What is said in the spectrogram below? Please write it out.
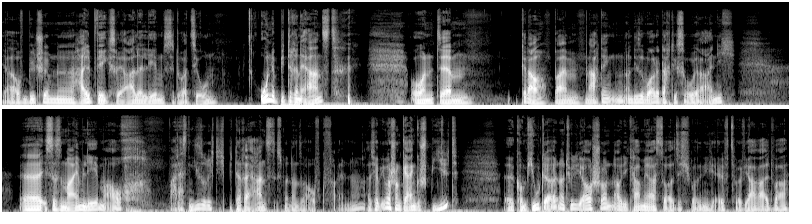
ja auf dem Bildschirm eine halbwegs reale Lebenssituation. Ohne bitteren Ernst. Und ähm, genau, beim Nachdenken an diese Worte dachte ich so, ja, eigentlich äh, ist das in meinem Leben auch war das nie so richtig bitterer Ernst, ist mir dann so aufgefallen. Ne? Also ich habe immer schon gern gespielt, äh, Computer natürlich auch schon, aber die kamen ja erst so, als ich, weiß nicht, elf, zwölf Jahre alt war.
